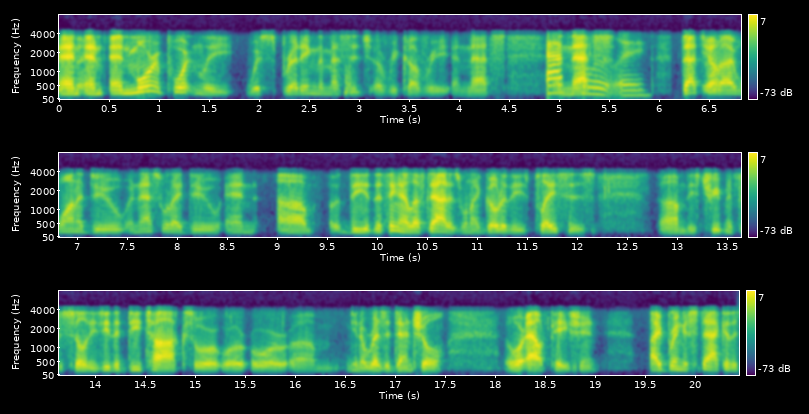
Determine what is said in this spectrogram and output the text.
And thanks. and and more importantly, we're spreading the message of recovery, and that's and that's- Absolutely. that's Yeah. what I want to do, and that's what I do. And um, the the thing I left out is when I go to these places, um, these treatment facilities, either detox or or, or um, you know residential or outpatient. I bring a stack of the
